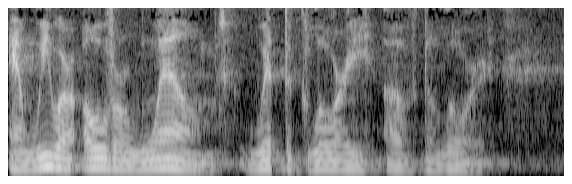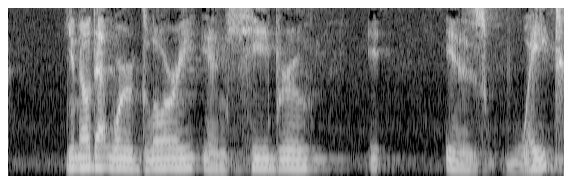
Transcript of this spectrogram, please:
And we were overwhelmed with the glory of the Lord. You know that word glory in Hebrew it is weight.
